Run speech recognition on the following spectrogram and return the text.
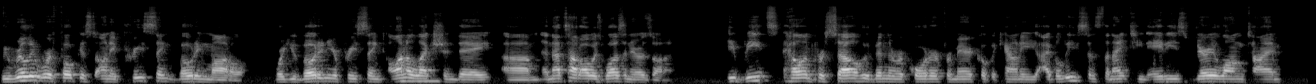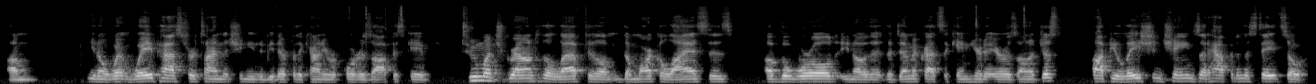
we really were focused on a precinct voting model where you vote in your precinct on election day, um, and that's how it always was in Arizona. He beats Helen Purcell, who had been the recorder for Maricopa County, I believe, since the 1980s, very long time. Um, you know, went way past her time that she needed to be there for the county recorder's office. Gave too much ground to the left, to the, the Mark Eliases of the world. You know, the, the Democrats that came here to Arizona, just population change that happened in the state. So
